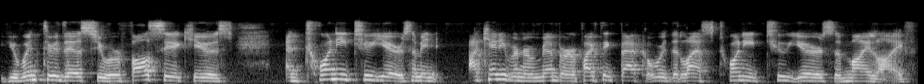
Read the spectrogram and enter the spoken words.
you went through this, you were falsely accused, and 22 years. I mean, I can't even remember if I think back over the last 22 years of my life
